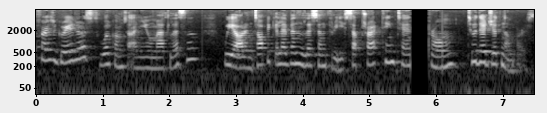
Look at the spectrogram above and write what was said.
first graders, welcome to a new math lesson. We are in topic 11, lesson 3, subtracting 10 from two-digit numbers.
